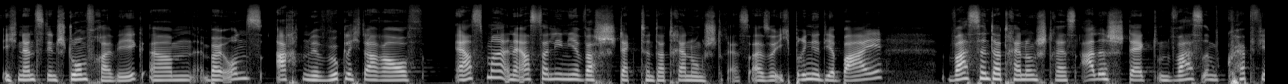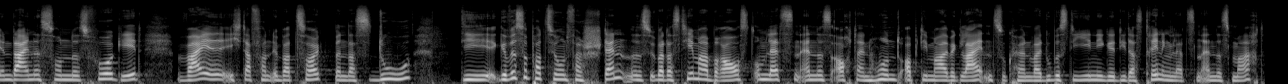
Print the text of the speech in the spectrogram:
Ich nenne es den Sturmfreiweg. Ähm, bei uns achten wir wirklich darauf, erstmal in erster Linie, was steckt hinter Trennungsstress. Also ich bringe dir bei, was hinter Trennungsstress alles steckt und was im Köpfchen deines Hundes vorgeht, weil ich davon überzeugt bin, dass du die gewisse Portion Verständnis über das Thema brauchst, um letzten Endes auch deinen Hund optimal begleiten zu können, weil du bist diejenige, die das Training letzten Endes macht.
